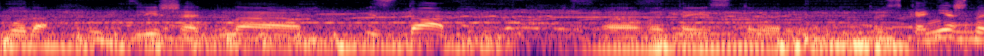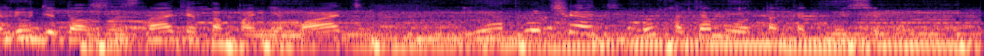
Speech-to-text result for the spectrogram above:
года, лишь одна из дат э, в этой истории. То есть, конечно, люди должны знать это, понимать и отмечать, ну, хотя бы вот так, как мы сегодня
